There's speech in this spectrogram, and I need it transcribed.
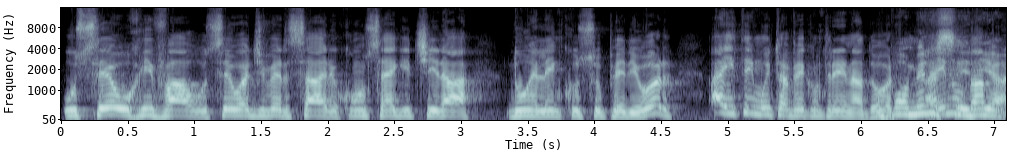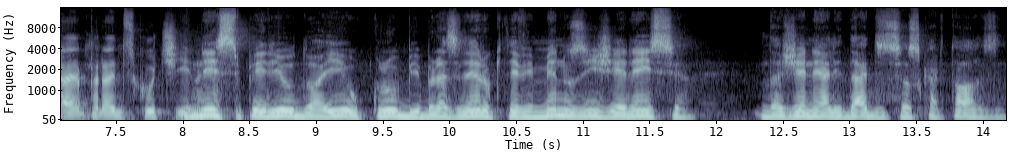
o seu rival, o seu adversário consegue tirar de um elenco superior, Aí tem muito a ver com o treinador. O Palmeiras aí não seria, dá para discutir. Né? Nesse período aí, o clube brasileiro que teve menos ingerência da genialidade dos seus cartolas. Né?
